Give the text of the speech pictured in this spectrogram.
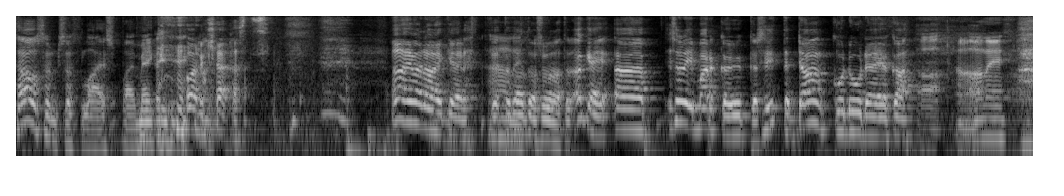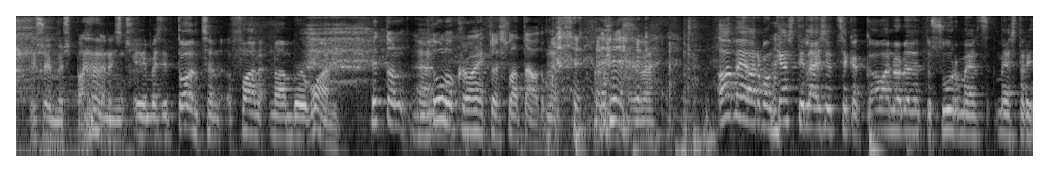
thousands of lives by making podcasts. Aivan oikein, että tuolta on suunnattu. Okei, okay, uh, se oli Markka Ykkös. Sitten Dankku Dude, joka No niin, kysymys patterista. ilmeisesti Tontsan fan number one. Nyt on tullut Chronicles latautumassa. Ave-arvon kästiläiset sekä kauan odotettu suurmestari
